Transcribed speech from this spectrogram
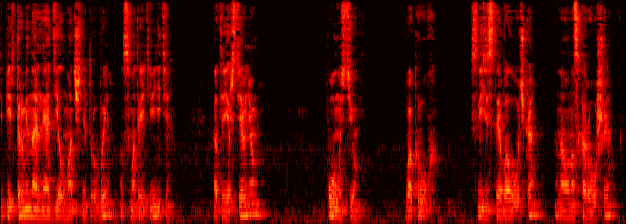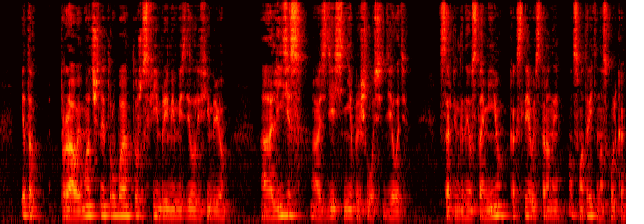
Теперь терминальный отдел маточной трубы. Вот смотрите, видите? Отверстие в нем. Полностью вокруг слизистая оболочка. Она у нас хорошая. Это правая маточная труба, тоже с фимбриями. Мы сделали фимбрию а, лизис. А здесь не пришлось делать сальпингонеостомию, как с левой стороны. Вот смотрите, насколько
